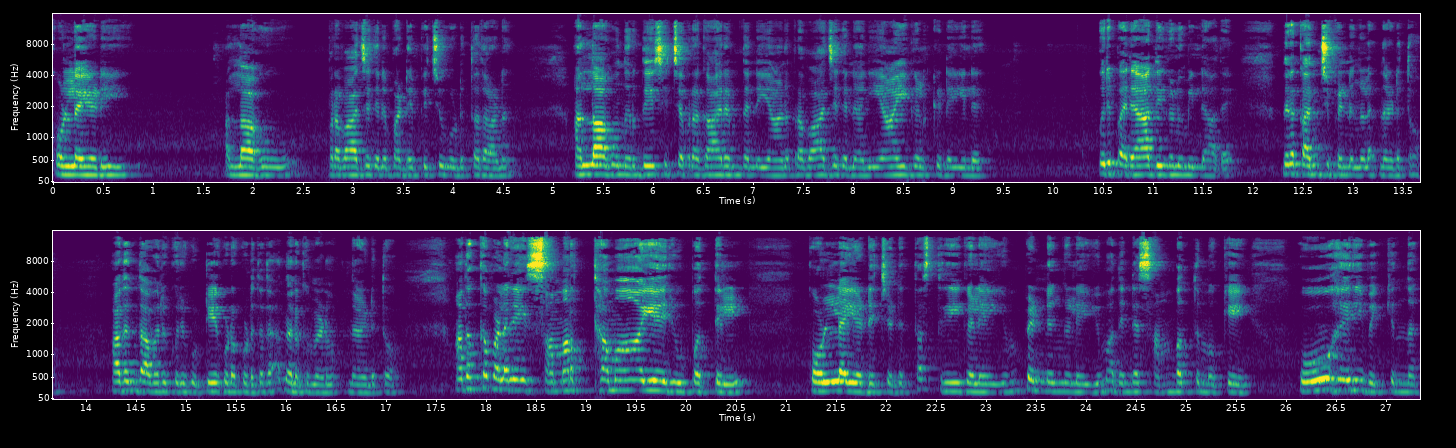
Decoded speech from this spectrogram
കൊള്ളയടി. അള്ളാഹു പ്രവാചകന് പഠിപ്പിച്ചു കൊടുത്തതാണ്. അള്ളാഹു നിർദ്ദേശിച്ച പ്രകാരം തന്നെയാണ് പ്രവാചകൻ അനുയായികൾക്കിടയിൽ ഒരു പരാതികളുമില്ലാതെ. നിനക്ക് അഞ്ച് പെണ്ണുങ്ങൾ എടുത്തോ? അതെന്താ അവർക്കൊരു കുട്ടിയെ കൂടെ കൊടുത്തത്? നിനക്ക് വേണോ? എടുത്തോ? അതൊക്കെ വളരെ സമർത്ഥമായ രൂപത്തിൽ കൊള്ളയടിച്ചെടുത്ത സ്ത്രീകളെയും പെണ്ണുങ്ങളെയും അതിന്റെ സമ്പത്തുമൊക്കെ ഓഹരി വയ്ക്കുന്ന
